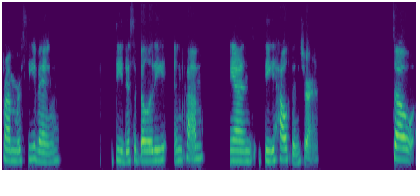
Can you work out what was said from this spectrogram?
from receiving the disability income and the health insurance. So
